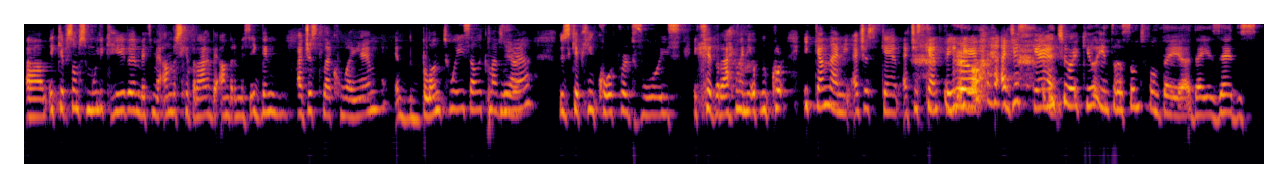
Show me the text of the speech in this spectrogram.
ehm, ik heb soms moeilijkheden met me anders gedragen bij andere mensen. Ik ben I just like who I am. In the blunt way, zal ik maar zeggen. Dus ik heb geen corporate voice. Ik gedraag me niet op een cor Ik kan dat niet. I just can't. I just can't fake Girl. it. I just can't. Weet je wat ik heel interessant vond dat je, dat je zei? Dus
